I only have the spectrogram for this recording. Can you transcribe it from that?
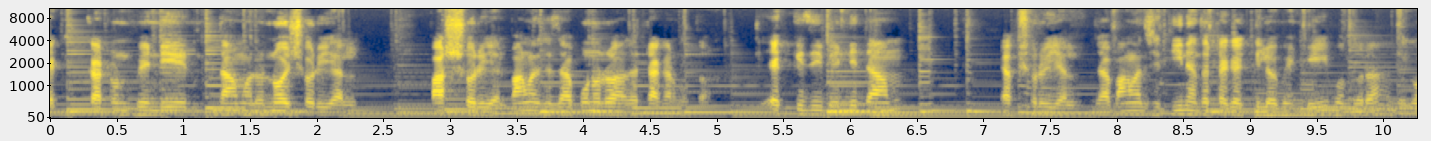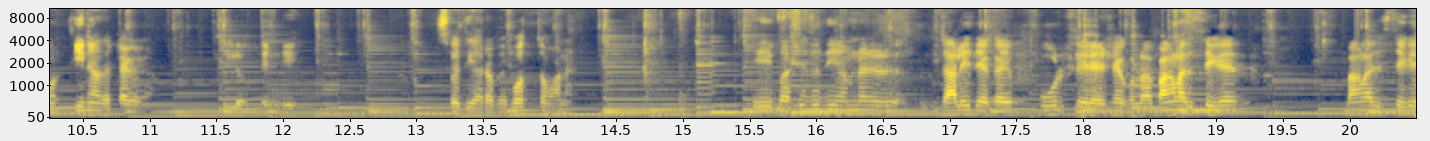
এক কার্টুন ভেন্ডির দাম হলো নয়শো রিয়াল, পাঁচশো রিয়াল, বাংলাদেশে যা পনেরো হাজার টাকার মতো। এক কেজি ভেন্ডির দাম একশো রিয়াল, যা বাংলাদেশে তিন হাজার টাকা কিলো ভেন্ডি, বন্ধুরা। দেখুন, তিন হাজার টাকা কিলো ভেন্ডি সৌদি আরবে বর্তমানে। এই পাশে যদি আপনার জালি দেখায়, ফুল ফেরে সেগুলো বাংলাদেশ থেকে বাংলাদেশ থেকে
